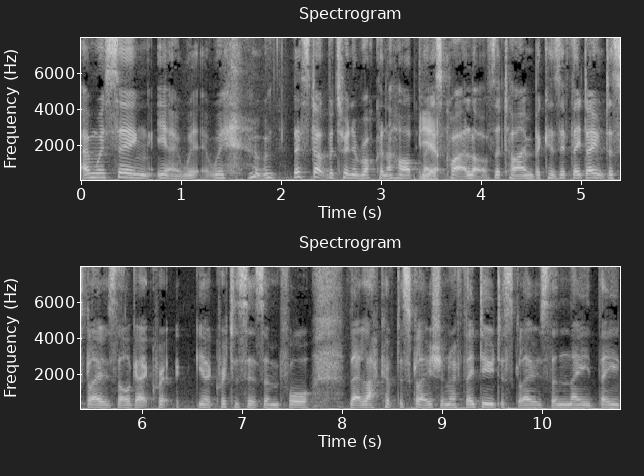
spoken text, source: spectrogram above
And we're seeing, you know, we we they're stuck between a rock and a hard place quite a lot of the time because if they don't disclose, they'll get crit, you know, criticism for their lack of disclosure. And if they do disclose, then they, they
